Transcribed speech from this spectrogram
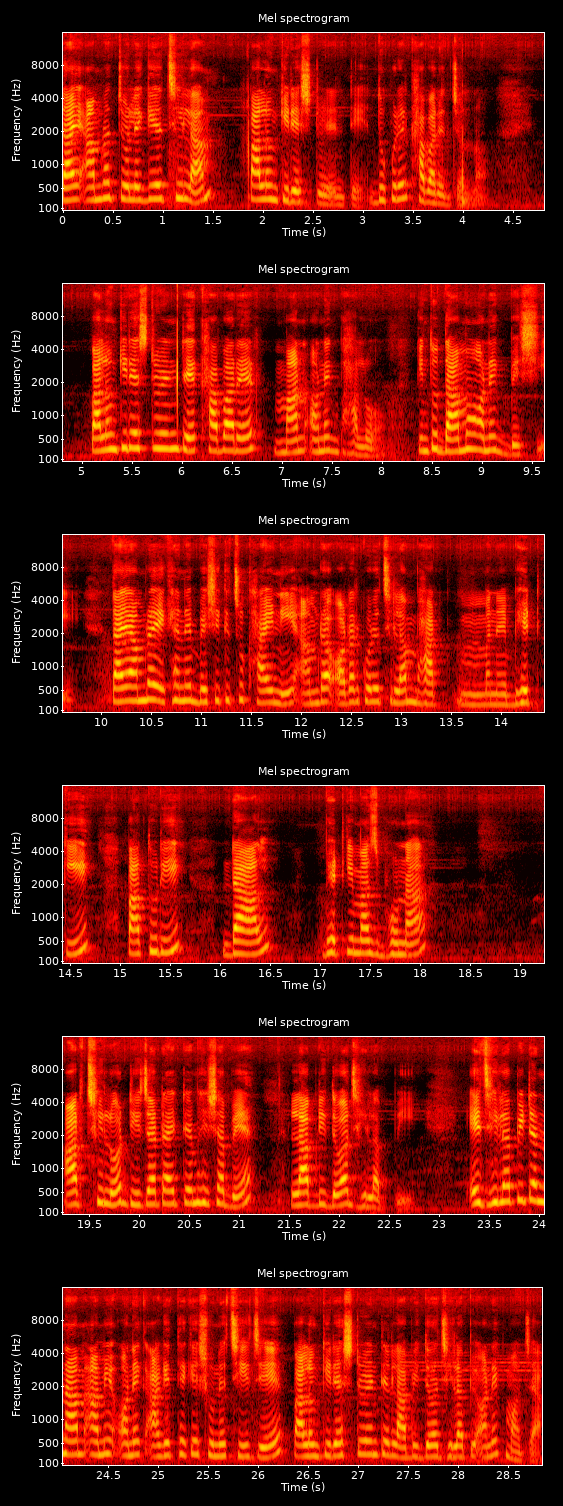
তাই আমরা চলে গিয়েছিলাম পালঙ্কি রেস্টুরেন্টে দুপুরের খাবারের জন্য। পালঙ্কি রেস্টুরেন্টে খাবারের মান অনেক ভালো, কিন্তু দামও অনেক বেশি। তাই আমরা এখানে বেশি কিছু খাইনি। আমরা অর্ডার করেছিলাম ভাত মানে ভেটকি, পাতুরি, ডাল, ভেটকি মাছ ভোনা। আর ছিল ডিজার্ট আইটেম হিসাবে লাবড়ি দেওয়া ঝিলাপি। এই ঝিলাপিটার নাম আমি অনেক আগে থেকে শুনেছি যে পালঙ্কি রেস্টুরেন্টে লাবড়ি দেওয়া ঝিলাপি অনেক মজা।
